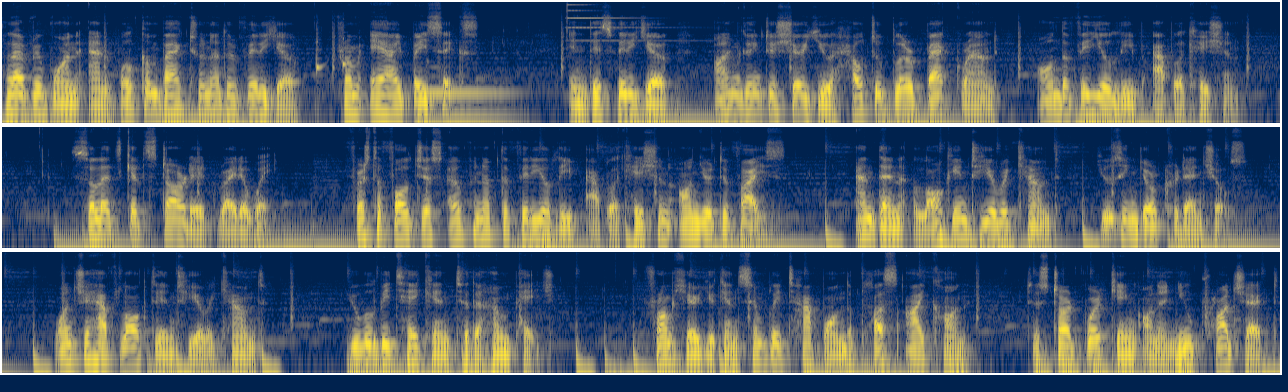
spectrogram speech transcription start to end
Hello everyone and welcome back to another video from AI Basics. In this video, I'm going to show you how to blur background on the Videoleap application. So let's get started right away. First of all, just open up the Videoleap application on your device and then log into your account using your credentials. Once you have logged into your account, you will be taken to the home page. From here, you can simply tap on the plus icon to start working on a new project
